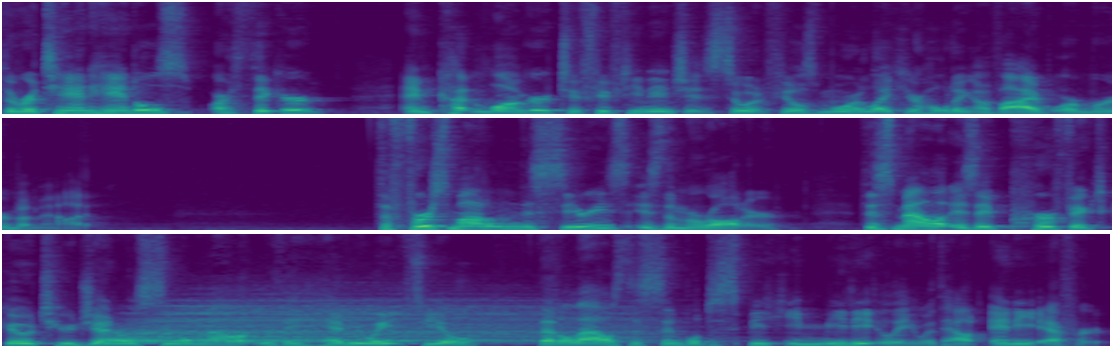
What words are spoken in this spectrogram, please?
The rattan handles are thicker and cut longer to 15 inches so it feels more like you're holding a vibe or marimba mallet. The first model in this series is the Marauder. This mallet is a perfect go-to general cymbal mallet with a heavyweight feel that allows the cymbal to speak immediately without any effort.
